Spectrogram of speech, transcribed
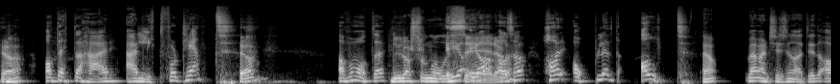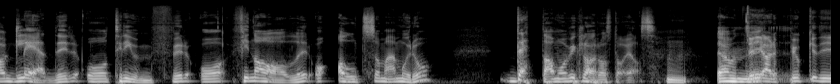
Ja. At dette her er litt fortjent. Ja. At på en måte Du rasjonaliserer ja, ja, altså, Har opplevd alt. Ja. med Manchester United av gleder og triumfer og finaler og alt som er moro. Dette må vi klare å stå i, altså. Ja, men Det hjelper jo ikke de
